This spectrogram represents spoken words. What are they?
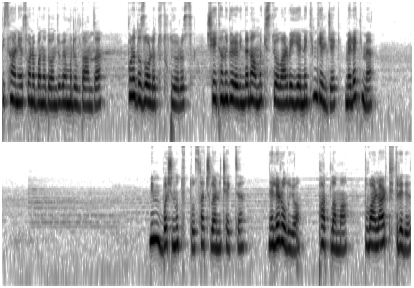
Bir saniye sonra bana döndü ve mırıldandı. Burada zorla tutuluyoruz. Şeytanı görevinden almak istiyorlar ve yerine kim gelecek? Melek mi? Mimi başını tuttu, saçlarını çekti. Neler oluyor? Patlama. Duvarlar titredi.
